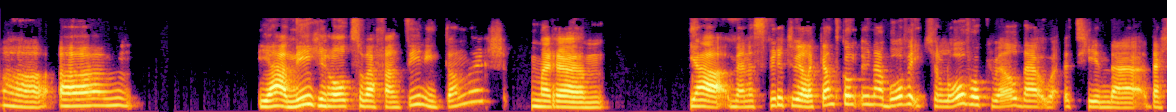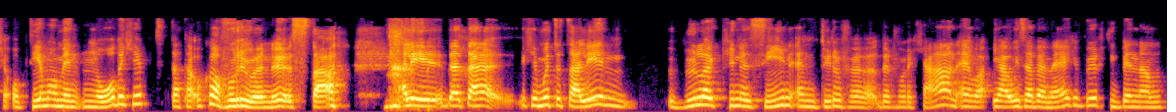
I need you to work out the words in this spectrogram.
Ah, um, ja, nee, je rolt zo wat van het een in. Maar um, ja, mijn spirituele kant komt nu naar boven. Ik geloof ook wel dat hetgeen dat, dat je op die moment nodig hebt, dat dat ook wel voor je neus staat. Allee, dat, dat, je moet het alleen willen kunnen zien en durven ervoor gaan. En wat, ja, hoe is dat bij mij gebeurd? Ik ben dan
